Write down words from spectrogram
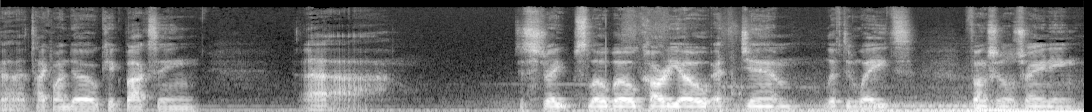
uh, taekwondo, kickboxing, uh, just straight slow bow cardio at the gym, lifting weights, functional training.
